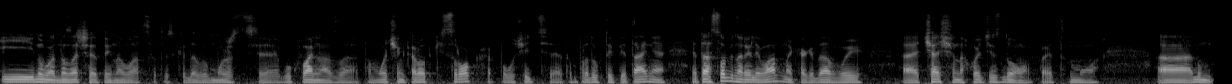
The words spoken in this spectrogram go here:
И, ну, однозначно это инновация. То есть, когда вы можете буквально за там, очень короткий срок получить там, продукты питания, это особенно релевантно, когда вы чаще находитесь дома. Поэтому а, ну,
